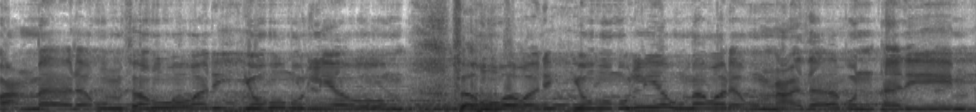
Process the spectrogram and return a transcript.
أعمالهم فهو وليهم اليوم فهو وليهم اليوم ولهم عذاب أليم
